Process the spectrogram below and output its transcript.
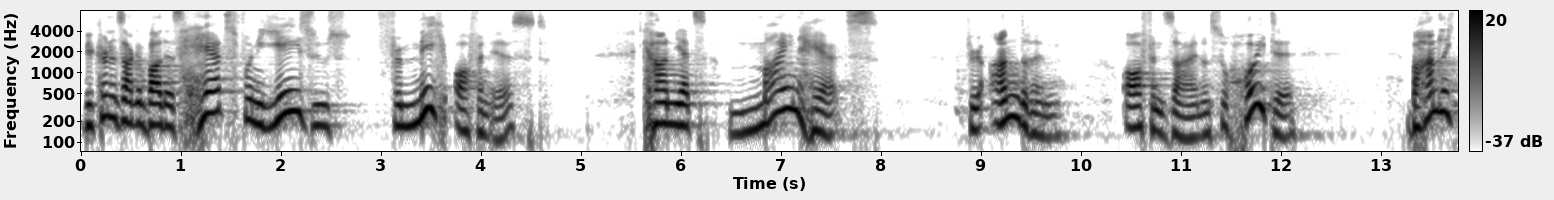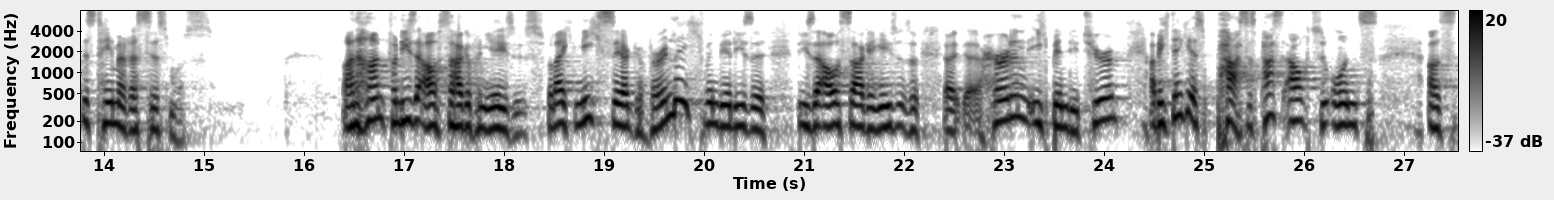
wir können sagen, weil das Herz von Jesus für mich offen ist, kann jetzt mein Herz für anderen offen sein. Und so heute behandle ich das Thema Rassismus anhand von dieser Aussage von Jesus. Vielleicht nicht sehr gewöhnlich, wenn wir diese, diese Aussage Jesus äh, äh hören, ich bin die Tür, aber ich denke, es passt. Es passt auch zu uns als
